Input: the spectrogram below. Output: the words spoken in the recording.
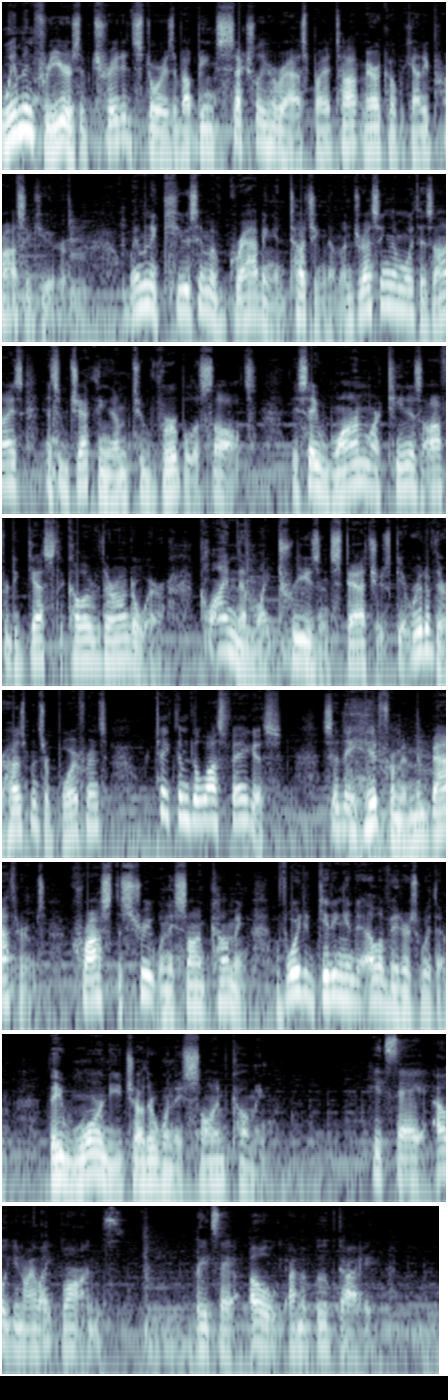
Women for years have traded stories about being sexually harassed by a top Maricopa County prosecutor. Women accuse him of grabbing and touching them, undressing them with his eyes, and subjecting them to verbal assaults. They say Juan Martinez offered to guess the color of their underwear, climb them like trees and statues, get rid of their husbands or boyfriends, or take them to Las Vegas. Said they hid from him in bathrooms, crossed the street when they saw him coming, avoided getting into elevators with him. They warned each other when they saw him coming. He'd say, Oh, you know, I like blondes. Or he'd say, Oh, I'm a boob guy.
